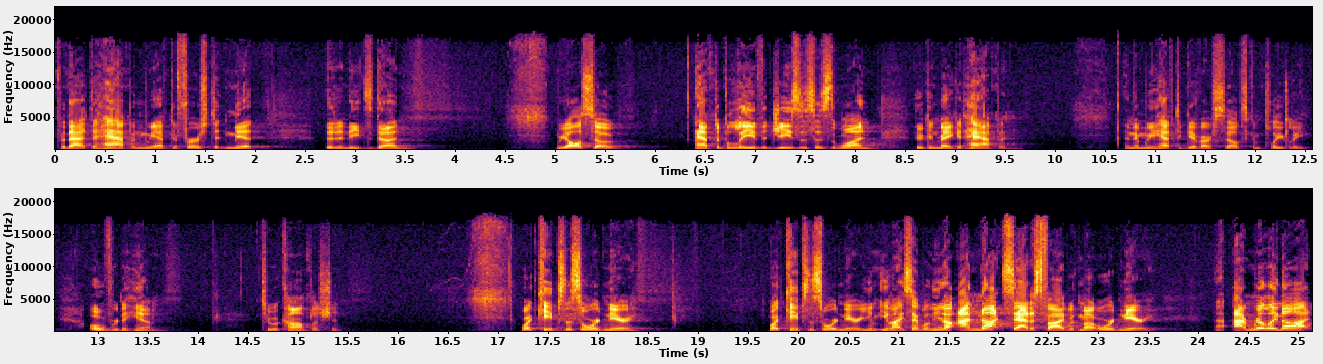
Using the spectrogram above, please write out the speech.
For that to happen, we have to first admit that it needs done. We also have to believe that Jesus is the one who can make it happen. And then we have to give ourselves completely over to Him to accomplish it. What keeps us ordinary? What keeps us ordinary? You, you might say, well, you know, I'm not satisfied with my ordinary. I'm really not.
